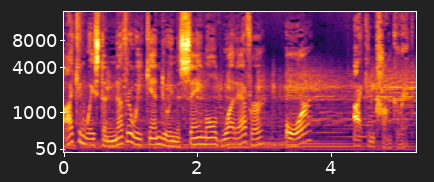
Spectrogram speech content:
I can waste another weekend doing the same old whatever, or I can conquer it.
